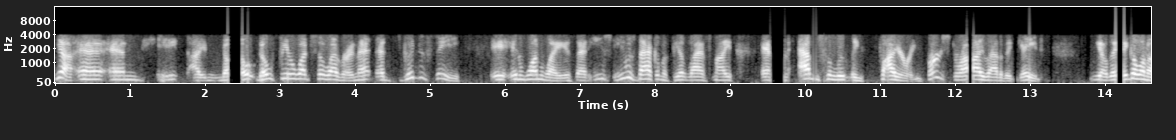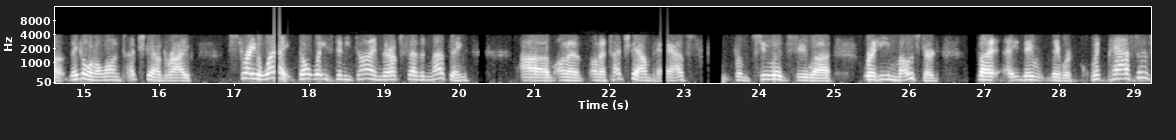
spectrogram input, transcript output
Yeah, and, and he, I no no fear whatsoever, and that that's good to see. In, one way, is that he's he was back on the field last night and absolutely firing first drive out of the gate. You know they go on a they go on a long touchdown drive straight away. Don't waste any time. They're up seven nothing um, on a on a touchdown pass from Tua to uh, Raheem Mostert, but uh, they they were quick passes.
